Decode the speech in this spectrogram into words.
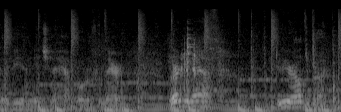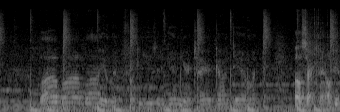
Is gonna be an inch and a half over from there. Learn your math. Do your algebra. Blah, blah, blah. You'll never fucking use it again your entire goddamn life. Oh, sorry, can I help you?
